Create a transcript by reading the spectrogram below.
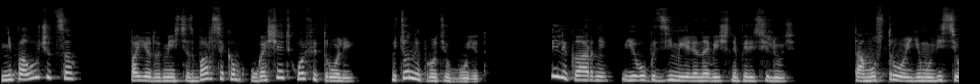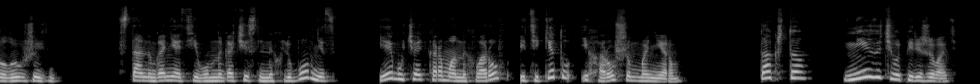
Не получится? Поеду вместе с Барсиком угощать кофе троллей, хоть он и против будет. И лекарни в его подземелье навечно переселюсь. Там устрою ему веселую жизнь. Стану гонять его многочисленных любовниц и обучать карманных воров этикету и хорошим манерам. Так что не из-за чего переживать.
